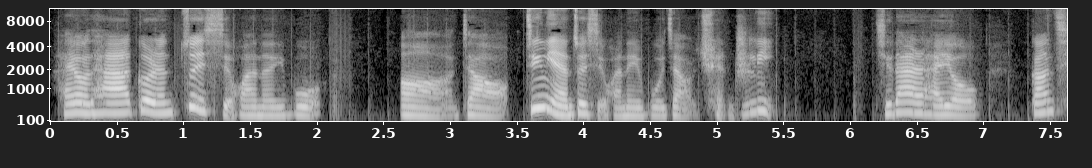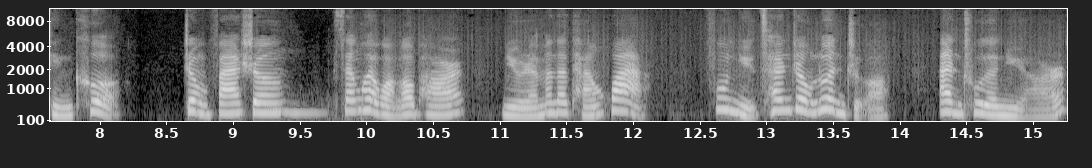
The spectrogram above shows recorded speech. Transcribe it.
还有他个人最喜欢的一部，呃，叫今年最喜欢的一部叫《犬之力》，其他的还有《钢琴课》《正发生》三块广告牌儿。女人们的谈话，妇女参政论者，暗处的女儿，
